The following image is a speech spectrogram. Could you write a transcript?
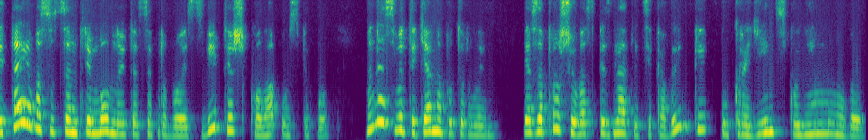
Вітаю вас у Центрі мовної та цифрової освіти Школа успіху. Мене звуть Тетяна Бутурлин. Я запрошую вас пізнати цікавинки української мови.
